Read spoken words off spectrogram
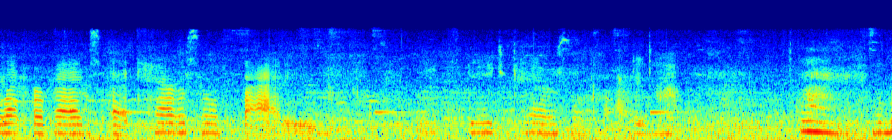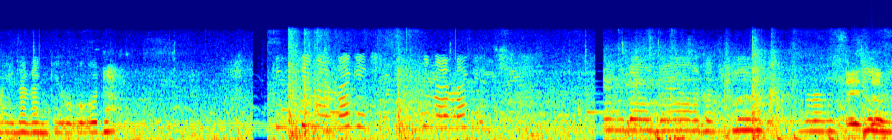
We will collect our bags at Carousel 5. Let's go to Carousel 5. Ay, gamay na lang yun. You can see my luggage. You can see my luggage. There, there, there. The pink. Rose pink. Yeah,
